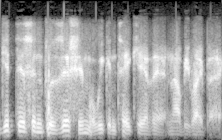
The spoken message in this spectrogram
get this in position where we can take care of that, and I'll be right back.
